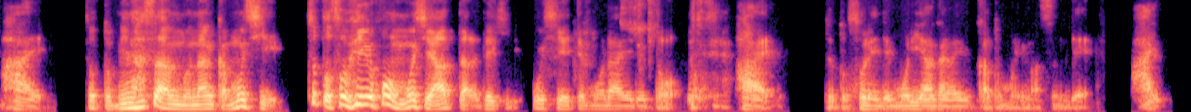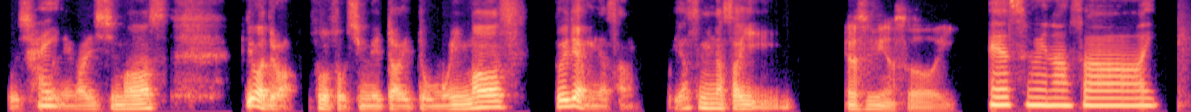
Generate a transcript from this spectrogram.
はい。ちょっと皆さんもなんかもし、ちょっとそういう本もしあったらぜひ教えてもらえると、はい。ちょっとそれで盛り上がれるかと思いますんで、はい。よろしくお願いします。ではでは、そろそろ締めたいと思います。それでは皆さん、おやすみなさい。おやすみなさい。おやすみなさい。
